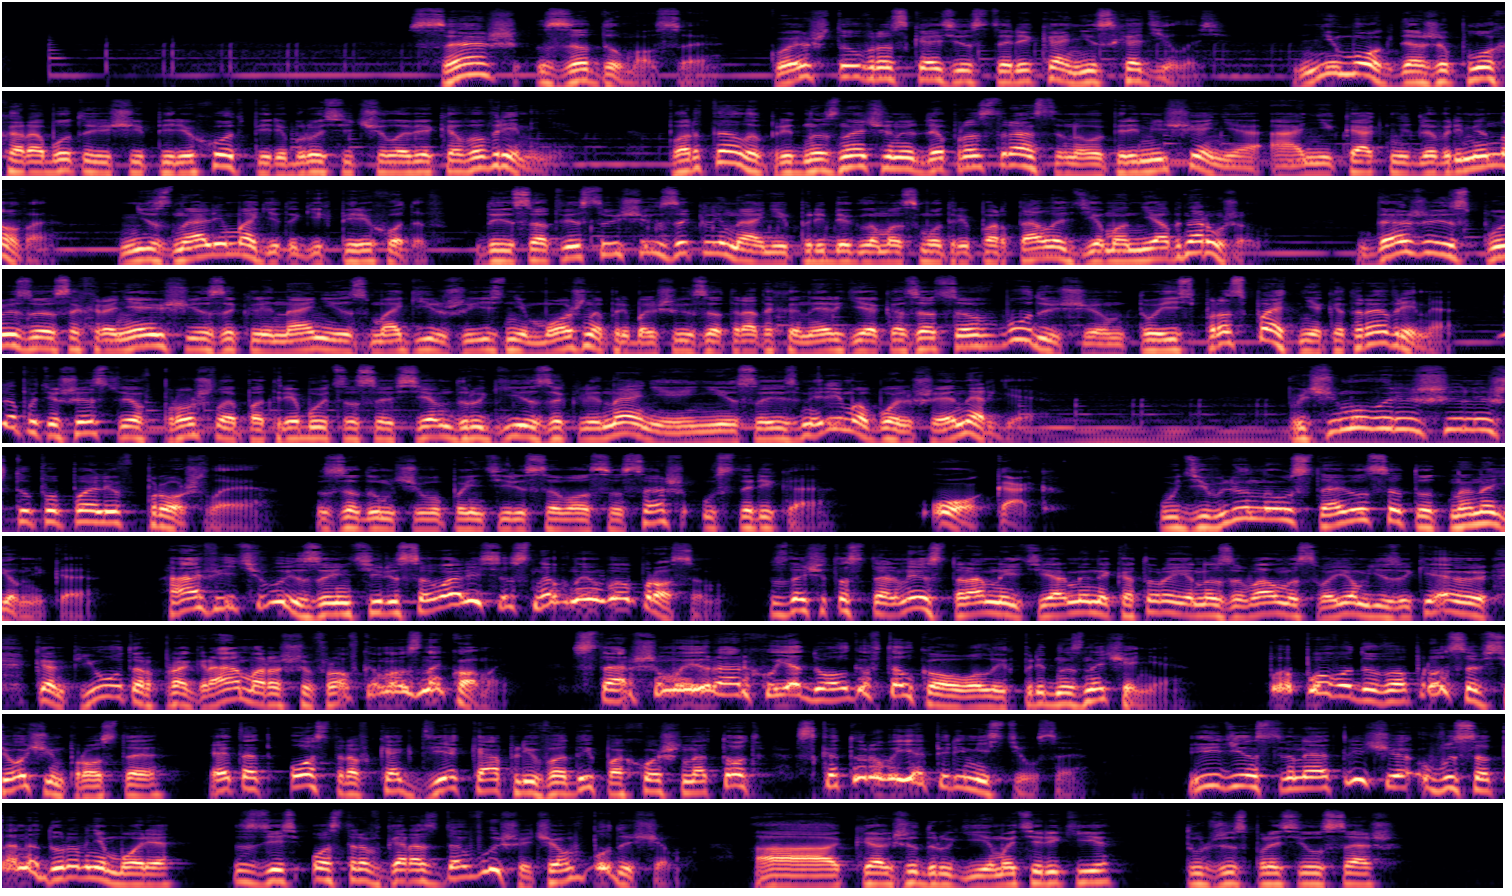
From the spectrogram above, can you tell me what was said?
Саш задумался. Кое-что в рассказе старика не сходилось. Не мог даже плохо работающий переход перебросить человека во времени. Порталы предназначены для пространственного перемещения, а никак не для временного. Не знали маги таких переходов, да и соответствующих заклинаний при беглом осмотре портала демон не обнаружил. Даже используя сохраняющие заклинания из магии жизни, можно при больших затратах энергии оказаться в будущем, то есть проспать некоторое время. Для путешествия в прошлое потребуются совсем другие заклинания и несоизмеримо большая энергия. «Почему вы решили, что попали в прошлое?» Задумчиво поинтересовался Саш у старика. «О, как!» Удивленно уставился тот на наемника. «А ведь вы заинтересовались основным вопросом. Значит, остальные странные термины, которые я называл на своем языке э, компьютер, программа, расшифровка, вам знакомы. Старшему иерарху я долго втолковывал их предназначение. По поводу вопроса все очень просто. Этот остров, как две капли воды, похож на тот, с которого я переместился. Единственное отличие – высота над уровнем моря. Здесь остров гораздо выше, чем в будущем. «А как же другие материки?» – тут же спросил Саш.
